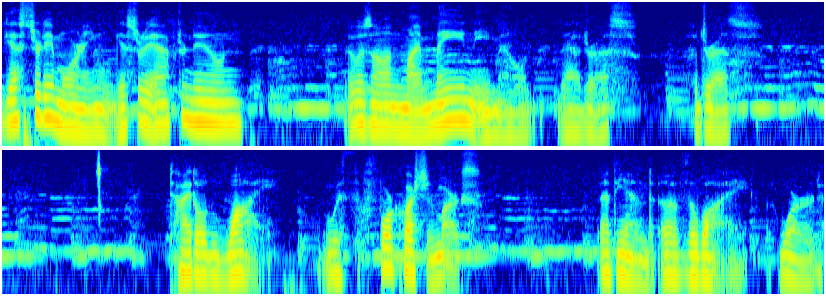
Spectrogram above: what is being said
yesterday morning, yesterday afternoon. It was on my main email address address titled why with four question marks at the end of the why word.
